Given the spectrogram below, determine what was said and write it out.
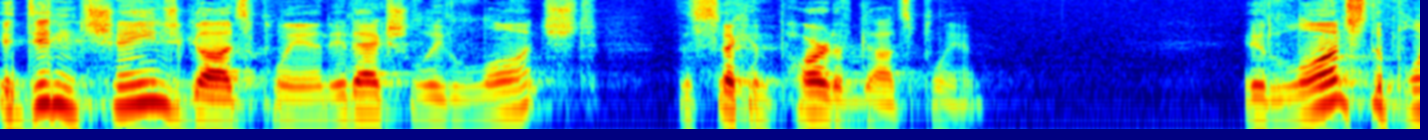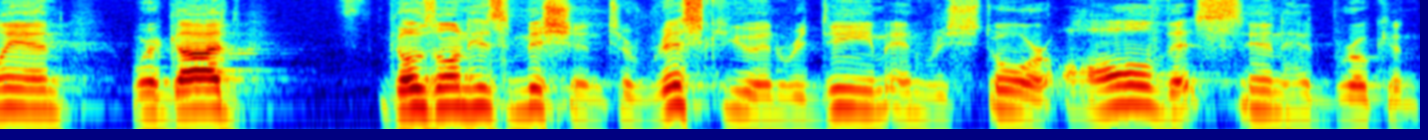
It didn't change God's plan, it actually launched the second part of God's plan. It launched the plan where God goes on his mission to rescue and redeem and restore all that sin had broken.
